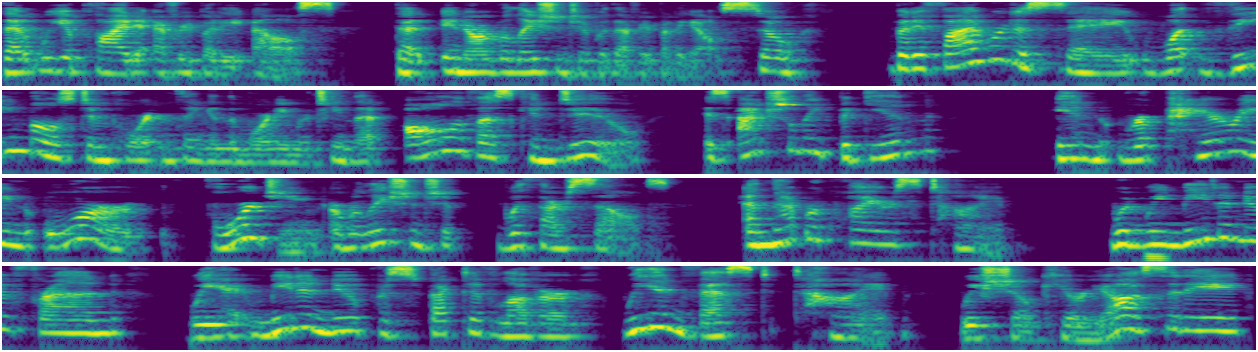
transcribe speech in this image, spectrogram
that we apply to everybody else, that in our relationship with everybody else. So, but if I were to say what the most important thing in the morning routine that all of us can do is actually begin in repairing or forging a relationship with ourselves. And that requires time. When we meet a new friend, we meet a new prospective lover, we invest time. We show curiosity,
